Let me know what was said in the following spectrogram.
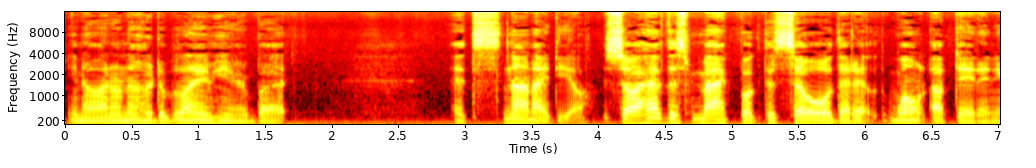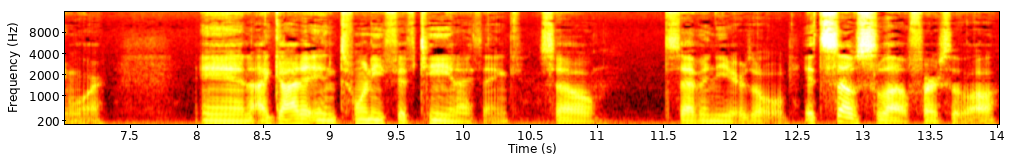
you know i don't know who to blame here but it's not ideal. So i have this macbook that's so old that it won't update anymore. And i got it in 2015 i think. So seven years old. It's so slow first of all.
